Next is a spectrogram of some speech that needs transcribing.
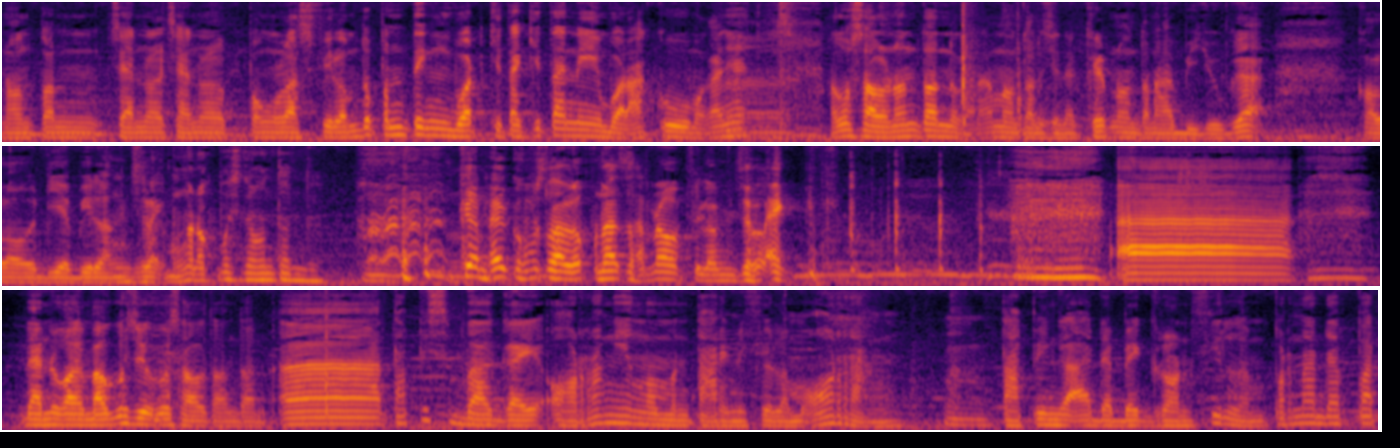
nonton channel-channel pengulas film tuh penting buat kita-kita nih, buat aku. Makanya aku selalu nonton tuh karena nonton Cinecrip, nonton Abi juga. Kalau dia bilang jelek banget aku pasti nonton tuh. karena aku selalu penasaran sama film jelek. Eh, dan kalau yang bagus juga aku selalu tonton. Eh, tapi sebagai orang yang ngomentarin film orang, tapi nggak ada background film, pernah dapat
